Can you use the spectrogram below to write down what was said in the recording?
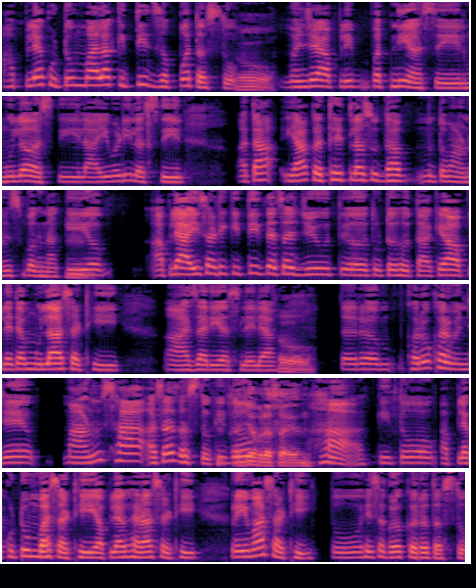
आपल्या कुटुंबाला किती जपत असतो. हो. म्हणजे आपली पत्नी असेल मुलं असतील आई वडील असतील आता या कथेतला सुद्धा तो माणूस बघ ना की आपल्या आईसाठी किती त्याचा जीव तुटत होता किंवा आपल्या त्या मुलासाठी आजारी असलेल्या. हो. तर खरोखर म्हणजे माणूस हा असाच असतो की जो हा की तो आपल्या कुटुंबासाठी आपल्या घरासाठी प्रेमासाठी तो हे सगळं करत असतो.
